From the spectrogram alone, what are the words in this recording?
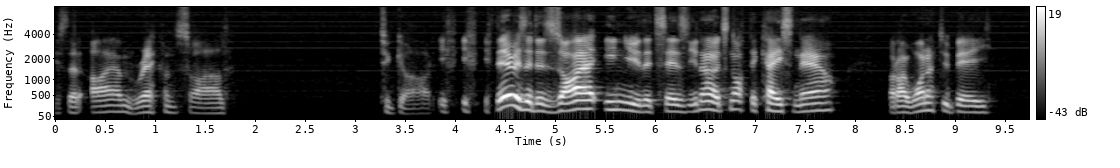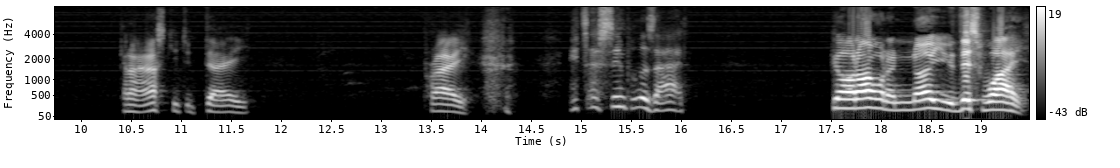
is that I am reconciled to God. If, if, if there is a desire in you that says, you know, it's not the case now, but I want it to be, can I ask you today, pray. it's as simple as that. God, I want to know you this way.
